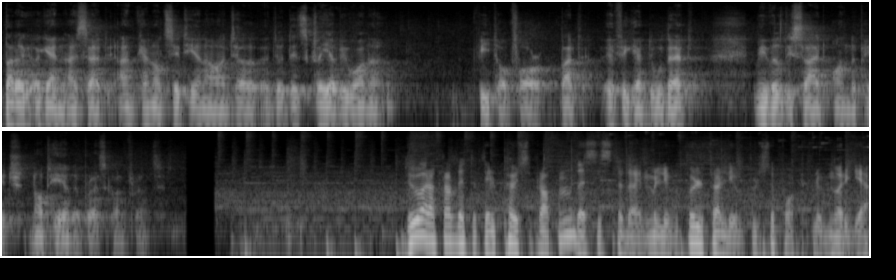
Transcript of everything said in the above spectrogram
But again, I said I cannot sit here now and tell it's clear we want to be top four. But if we can do that, we will decide on the pitch, not here in the press conference. Du har akkurat lyttet til pausepraten det siste døgnet med Liverpool fra Liverpool supporterklubb Norge.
